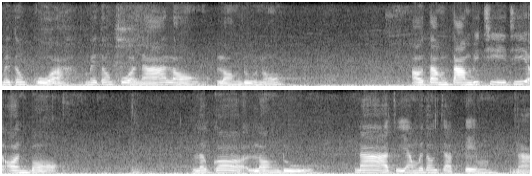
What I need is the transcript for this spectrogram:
ไม่ต้องกลัว ไม่ต้องกลัวนะลองลองดูเนาะเอาตามตามวิธีที่ออนบอก แล้วก็ลองดูหน้าอาจจะยังไม่ต้องจัดเต็มนะ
